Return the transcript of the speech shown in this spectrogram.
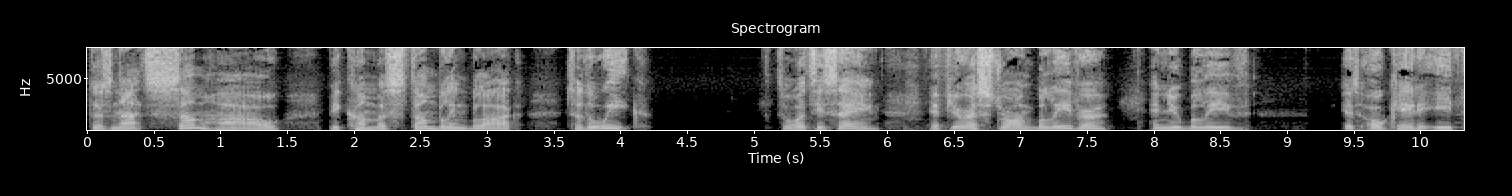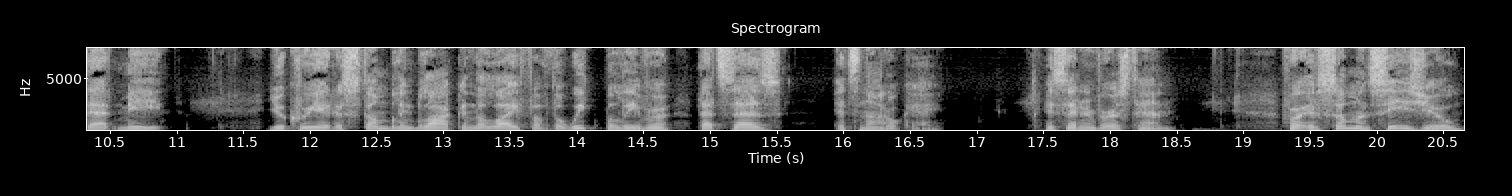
does not somehow become a stumbling block to the weak. So what's he saying? If you're a strong believer and you believe it's okay to eat that meat, you create a stumbling block in the life of the weak believer that says it's not okay. He said in verse 10, For if someone sees you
